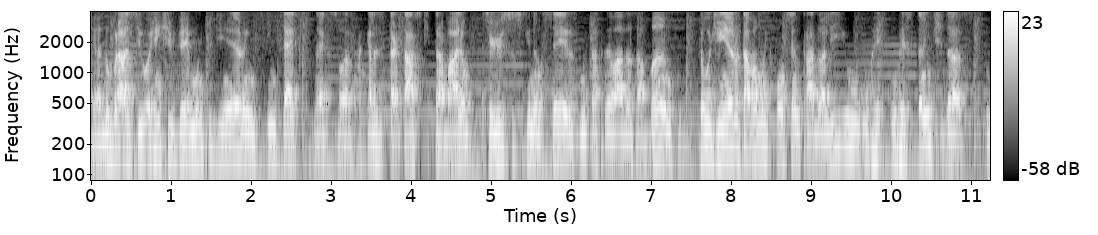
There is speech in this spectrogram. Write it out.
É, no Brasil, a gente vê muito muito dinheiro em fintechs, né, que são aquelas startups que trabalham serviços financeiros muito atreladas a bancos. Então o dinheiro estava muito concentrado ali e o, o restante das, do,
